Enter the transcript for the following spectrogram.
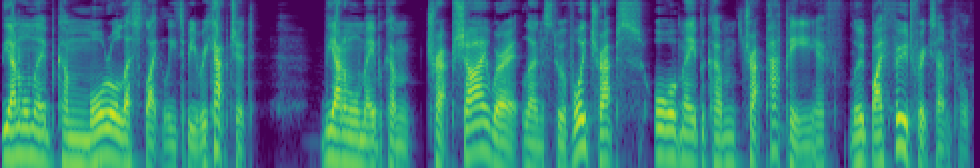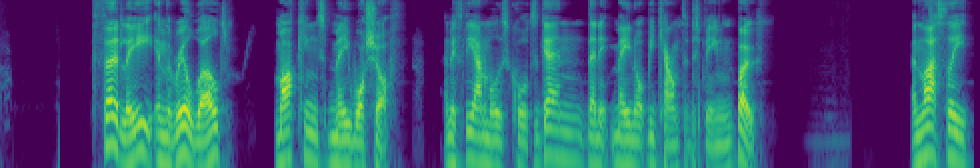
the animal may become more or less likely to be recaptured. The animal may become trap shy, where it learns to avoid traps, or may become trap happy if lured by food, for example. Thirdly, in the real world, markings may wash off, and if the animal is caught again, then it may not be counted as being in both. And lastly,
